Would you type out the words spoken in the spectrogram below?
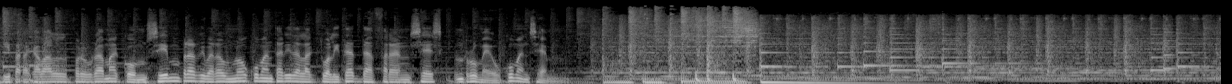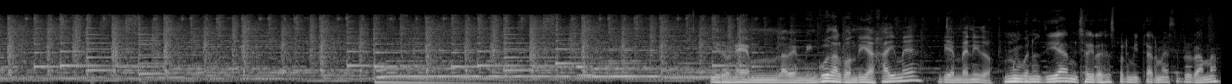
I per acabar el programa, com sempre, arribarà un nou comentari de l'actualitat de Francesc Romeu. Comencem. Donem la benvinguda, al buen día, Jaime. Bienvenido. Muy buenos días, muchas gracias por invitarme a este programa.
